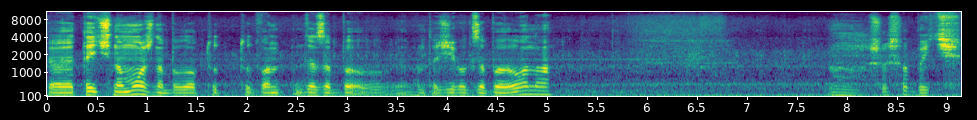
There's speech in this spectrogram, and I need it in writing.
Теоретично можна було б тут, тут де забо, вантажівок заборона. Ну, щось робить.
